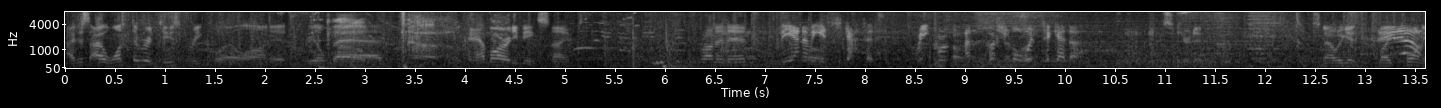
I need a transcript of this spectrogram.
I just, I want the reduced recoil on it real bad. Okay, I'm already being sniped. Running in. The enemy is scattered. Regroup Oh, and push forward mind. together. We secured it. So now we get like 20.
